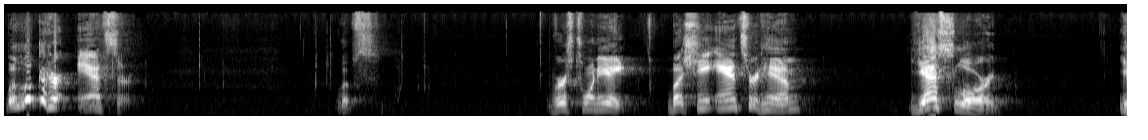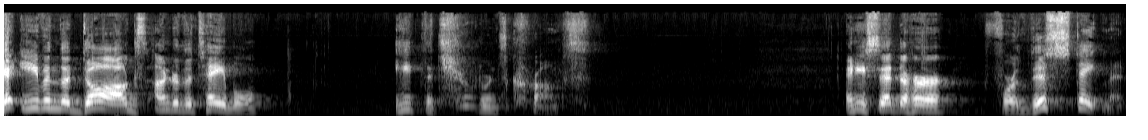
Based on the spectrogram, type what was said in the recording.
But look at her answer. Whoops. Verse 28. But she answered him, Yes, Lord. Yet even the dogs under the table eat the children's crumbs. And he said to her, For this statement,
